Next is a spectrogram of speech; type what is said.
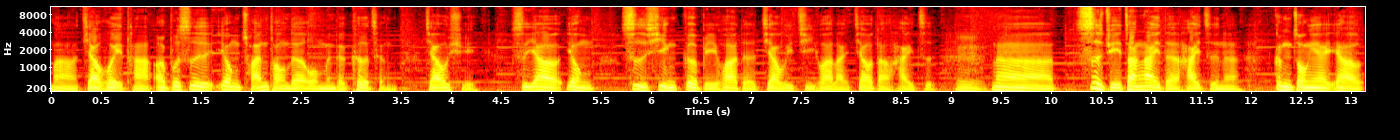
嘛教会他，而不是用传统的我们的课程教学，是要用适性个别化的教育计划来教导孩子。嗯那视觉障碍的孩子呢，更重要要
